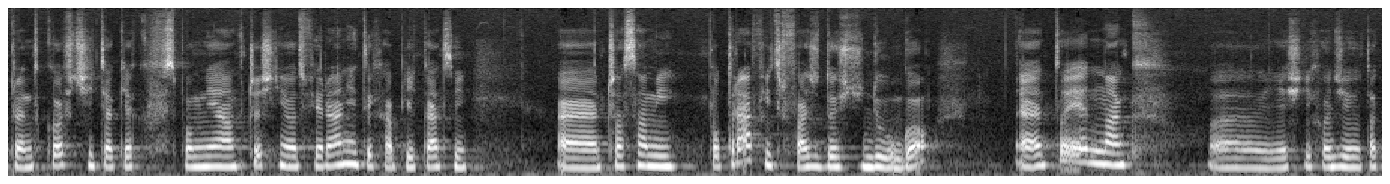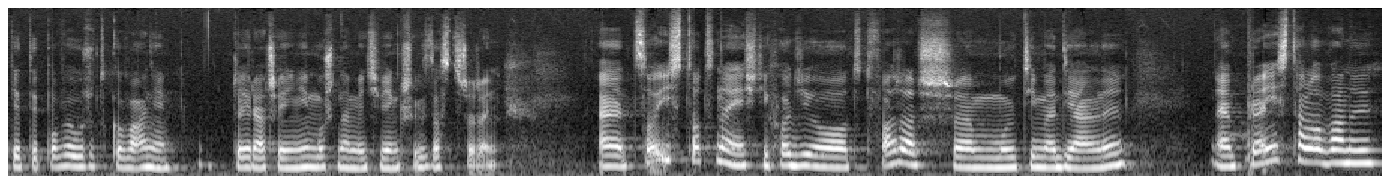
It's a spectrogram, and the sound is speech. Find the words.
prędkości, tak jak wspomniałam wcześniej, otwieranie tych aplikacji czasami potrafi trwać dość długo, e, to jednak e, jeśli chodzi o takie typowe użytkowanie, tutaj raczej nie można mieć większych zastrzeżeń. E, Co istotne, jeśli chodzi o odtwarzacz e, multimedialny, e, preinstalowany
